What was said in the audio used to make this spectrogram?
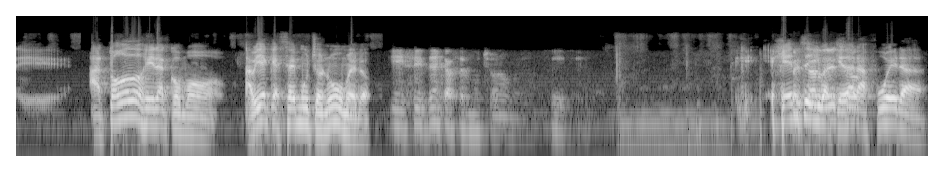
eh, a todos era como, había que hacer mucho número. Y sí, tienes que hacer mucho número gente iba a quedar afuera.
